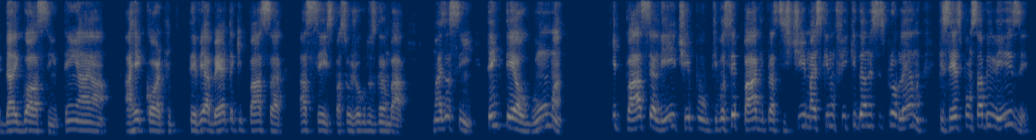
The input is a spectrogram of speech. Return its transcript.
Dá igual assim, tem a, a Record, TV aberta, que passa às seis, passou o jogo dos Gambá. Mas assim, tem que ter alguma que passe ali, tipo, que você pague para assistir, mas que não fique dando esses problemas, que se responsabilize.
